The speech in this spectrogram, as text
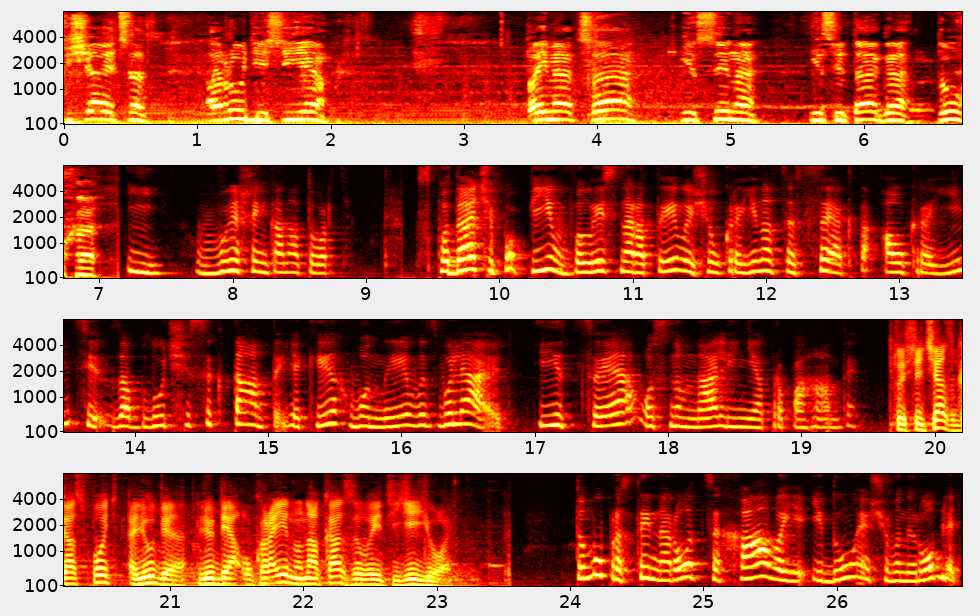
Защищается орудие сие во имя Отца и Сына и Святаго Духа. І вишенька на торті. З подачі попів велись наративи, що Україна це секта, а українці заблудші сектанти, яких вони визволяють. І це основна лінія пропаганди. что сейчас Господь, любя, любя Украину, наказывает ее. Тому простий народ це хаває і думає, що вони роблять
